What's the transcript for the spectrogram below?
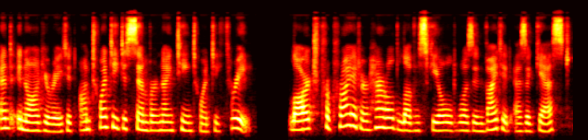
and inaugurated on 20 December 1923. Large proprietor Harald Løvenskiold was invited as a guest,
